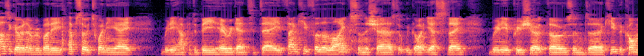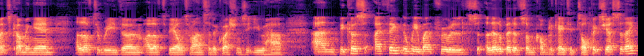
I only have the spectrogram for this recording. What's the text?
How's it going, everybody? Episode 28. Really happy to be here again today. Thank you for the likes and the shares that we got yesterday. Really appreciate those and uh, keep the comments coming in. I love to read them. I love to be able to answer the questions that you have. And because I think that we went through a little bit of some complicated topics yesterday,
